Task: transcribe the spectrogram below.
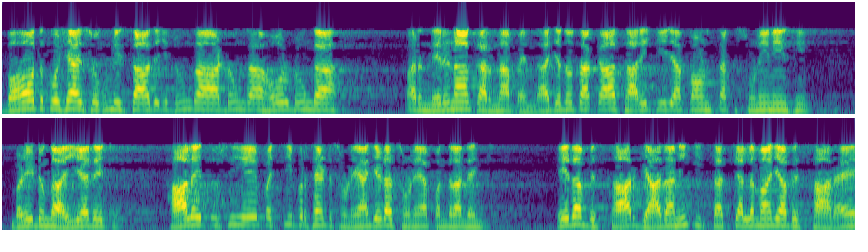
ਬਹੁਤ ਕੁਛ ਹੈ ਸੁਖਮਨੀ ਸਾਹਿਬ ਦੇ ਜੀ ਡੂੰਗਾ ਡੂੰਗਾ ਹੋਰ ਡੂੰਗਾ ਪਰ ਨਿਰਣਾ ਕਰਨਾ ਪੈਂਦਾ। ਜਦੋਂ ਤੱਕ ਆ ਸਾਰੀ ਚੀਜ਼ ਆਪਾਂ ਹੁਣ ਤੱਕ ਸੁਣੀ ਨਹੀਂ ਸੀ, ਬੜੀ ਡੂੰਘਾਈ ਹੈ ਇਹਦੇ 'ਚ ਹਾਲੇ ਤੁਸੀਂ ਇਹ 25% ਸੁਣਿਆ, ਜਿਹੜਾ ਸੁਣਿਆ 15 ਦਿਨ 'ਚ, ਇਹਦਾ ਵਿਸਥਾਰ ਜ਼ਿਆਦਾ ਨਹੀਂ ਕੀਤਾ, ਚੱਲਵਾ ਜਾਂ ਵਿਸਥਾਰ ਹੈ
